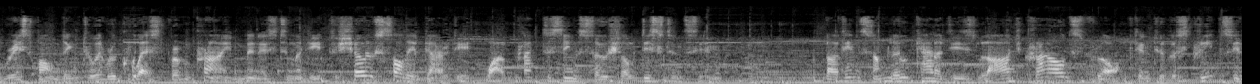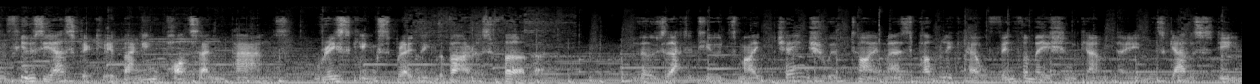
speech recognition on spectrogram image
responding to a request from Prime Minister Modi to show solidarity while practicing social distancing. But in some localities, large crowds flocked into the streets enthusiastically banging pots and pans, risking spreading the virus further those attitudes might change with time as public health information campaigns gather steam.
